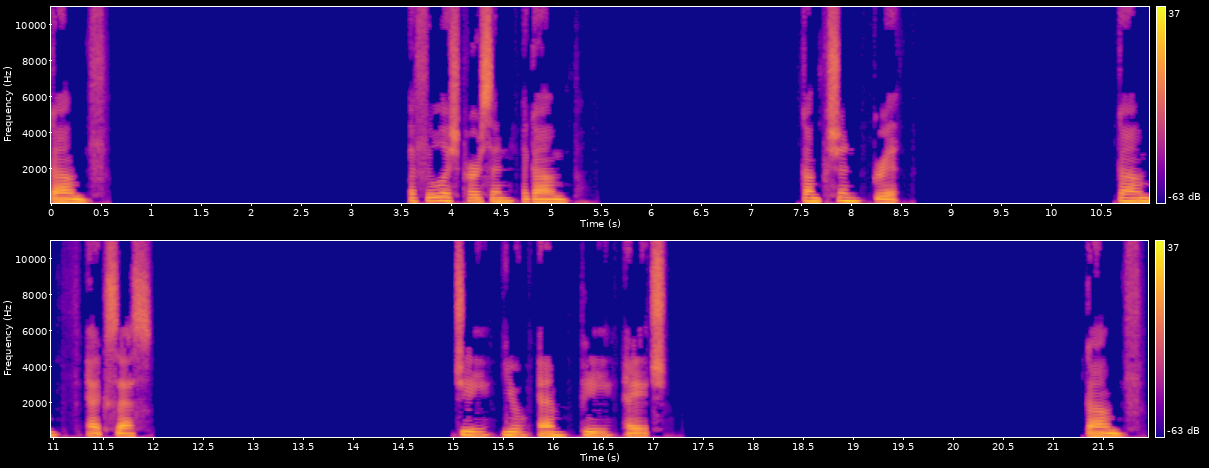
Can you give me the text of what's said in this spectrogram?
Gump. A foolish person, a gump. Gumption, grit. Gump, excess. G U M P H. Gumph.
